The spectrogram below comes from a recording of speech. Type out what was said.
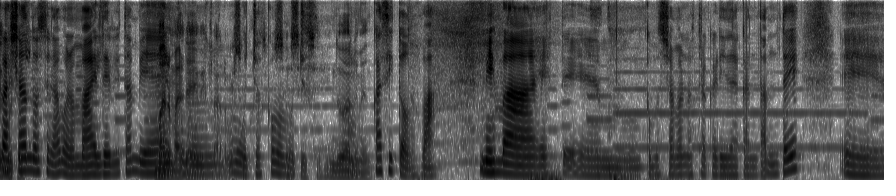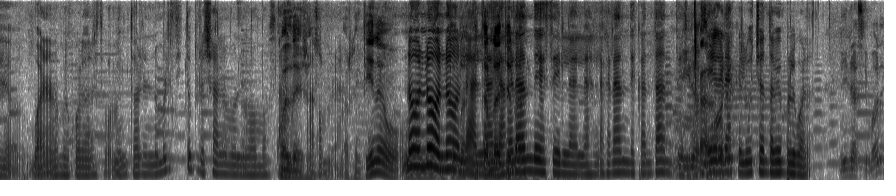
callándose nada, bueno, Miles Davis también. Bueno, Miles Davis, claro, Muchos, como muchos. sí, sí, indudablemente. Casi todos, va. Misma, este, mm, ¿cómo se llama nuestra querida cantante? Eh, bueno, no me acuerdo en este momento ahora el nombrecito, pero ya lo, lo vamos a, ¿Cuál de a ellas? comprar. ¿Argentina o, No, o no, no, la- la- las grandes, eh, la- las, las grandes cantantes, negras que luchan también por la igualdad. Nina Simone.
